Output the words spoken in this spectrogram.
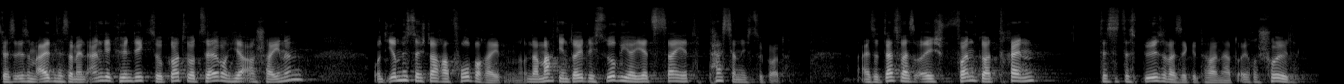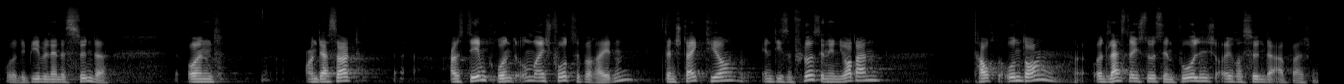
das ist im Alten Testament angekündigt, so Gott wird selber hier erscheinen und ihr müsst euch darauf vorbereiten. Und da macht ihn deutlich, so wie ihr jetzt seid, passt ja nicht zu Gott. Also das, was euch von Gott trennt, das ist das Böse, was ihr getan habt, eure Schuld. Oder die Bibel nennt es Sünde. Und, und er sagt, aus dem Grund, um euch vorzubereiten, dann steigt hier in diesen Fluss, in den Jordan, taucht unter und lasst euch so symbolisch eure Sünde abwaschen.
